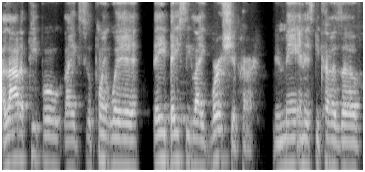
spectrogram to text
a lot of people like to the point where they basically like worship her. You know I mean? And it's because of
